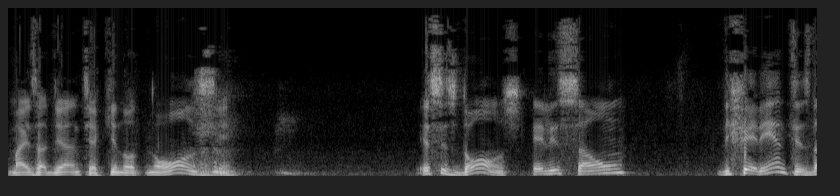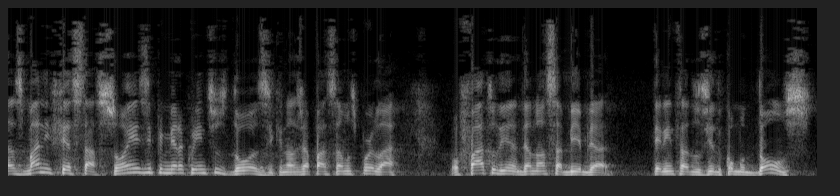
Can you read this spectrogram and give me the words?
mais adiante, aqui no, no 11, esses dons, eles são diferentes das manifestações de 1 Coríntios 12, que nós já passamos por lá. O fato da nossa Bíblia terem traduzido como dons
